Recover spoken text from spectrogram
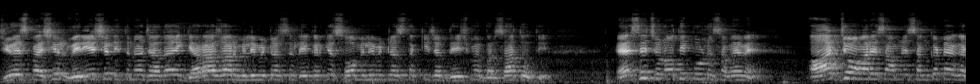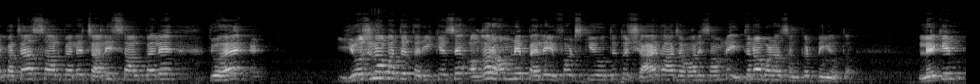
जियो स्पेशल वेरिएशन इतना ज़्यादा है, ग्यारह मिलीमीटर से लेकर के सौ मिलीमीटर तक की जब देश में बरसात होती है। ऐसे चुनौतीपूर्ण समय में आज जो हमारे सामने संकट है, अगर 50 साल पहले 40 साल पहले जो है योजनाबद्ध तरीके से अगर हमने पहले एफर्ट्स किए होते तो शायद आज हमारे सामने इतना बड़ा संकट नहीं होता। लेकिन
